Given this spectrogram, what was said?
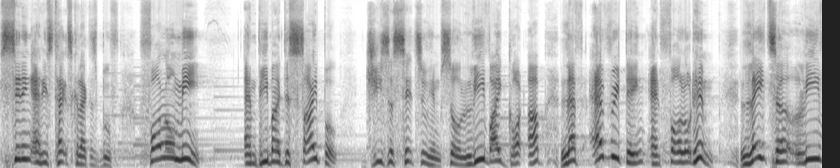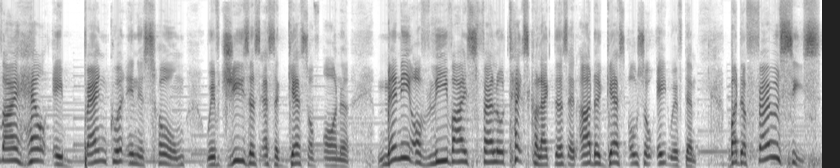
sitting at his tax collector's booth. Follow me and be my disciple. Jesus said to him. So Levi got up, left everything, and followed him. Later, Levi held a banquet in his home with Jesus as a guest of honor. Many of Levi's fellow tax collectors and other guests also ate with them. But the Pharisees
